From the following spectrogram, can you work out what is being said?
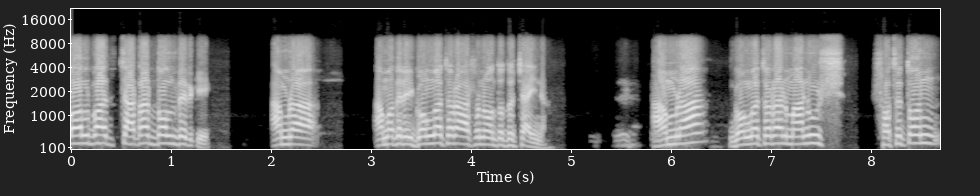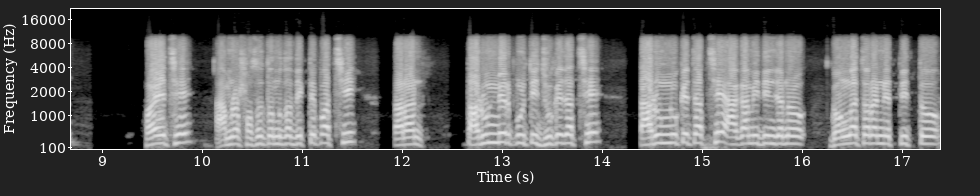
দল বা চাটার দলদেরকে আমরা আমাদের এই গঙ্গাচড়া আসনে অন্তত চাই না। আমরা গঙ্গাচড়ার মানুষ সচেতন হয়েছে, আমরা সচেতনতা দেখতে পাচ্ছি, তারা তারুণ্যের প্রতি ঝুঁকে যাচ্ছে, তারুণ্যকে চাচ্ছে, আগামী দিন যেন গঙ্গাচড়ার নেতৃত্ব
